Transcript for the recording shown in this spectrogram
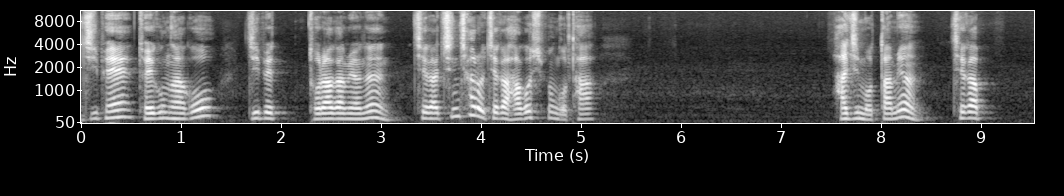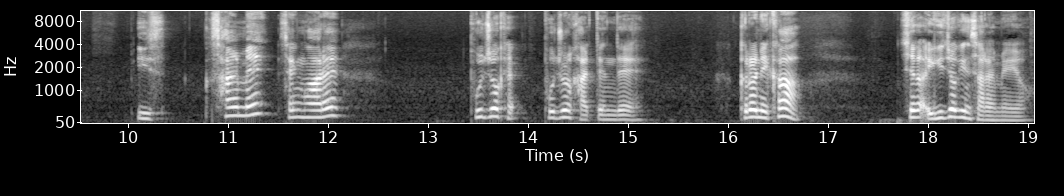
집에 퇴근하고 집에 돌아가면은 제가 진짜로 제가 하고 싶은 거 다 하지 못하면 제가 이 삶의 생활에 부족해 부족할 텐데 그러니까 제가 이기적인 사람이에요.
